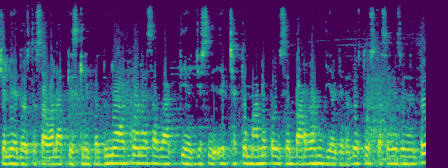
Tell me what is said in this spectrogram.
चलिए दोस्तों, सवाल आपके स्क्रीन पर। दुनिया कौन ऐसा व्यक्ति है जिसने एक छक्के मारने पर उसे बारह रन दिया गया था? दोस्तों, इसका सही सुझाव तो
